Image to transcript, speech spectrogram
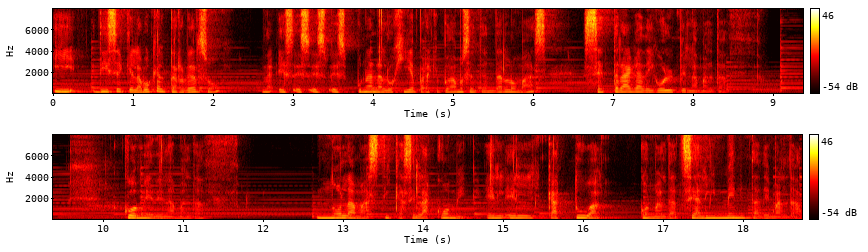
Y dice que la boca del perverso, es, es, una analogía para que podamos entenderlo más, se traga de golpe la maldad. Come de la maldad. No la mastica, se la come. Él, él actúa con maldad, se alimenta de maldad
